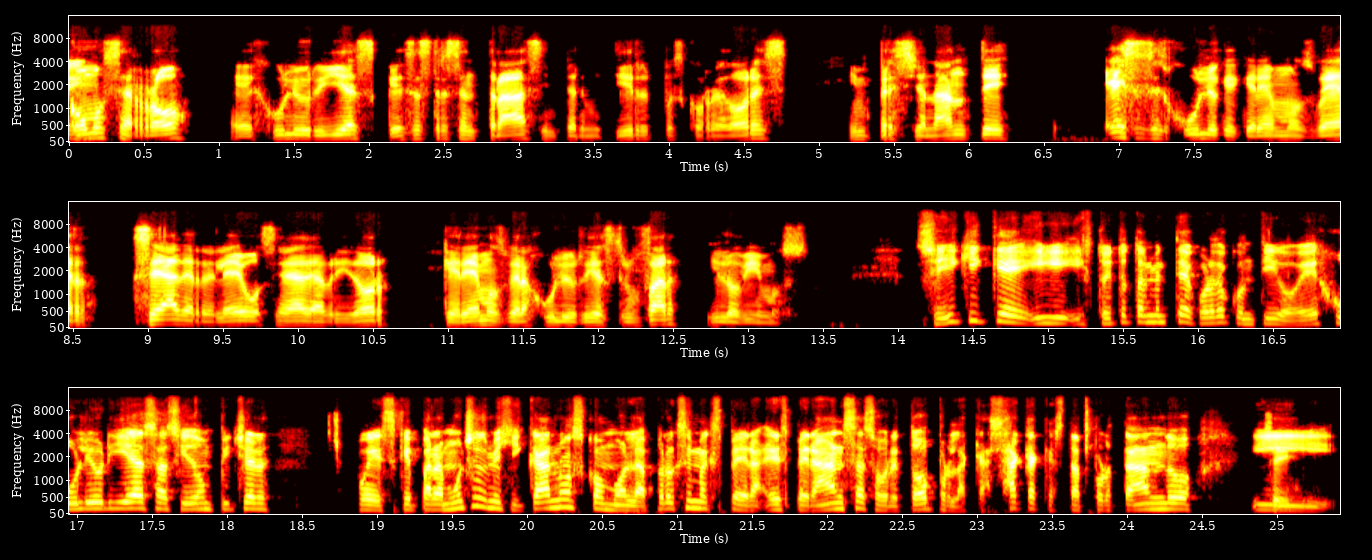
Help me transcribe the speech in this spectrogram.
Cómo cerró eh, Julio Urias, que esas tres entradas sin permitir pues corredores, impresionante. Ese es el Julio que queremos ver, sea de relevo, sea de abridor, queremos ver a Julio Urias triunfar y lo vimos. Sí, Quique, y, estoy totalmente de acuerdo contigo. ¿eh? Julio Urias ha sido un pitcher, pues que para muchos mexicanos, como la próxima esperanza, sobre todo por la casaca que está portando y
